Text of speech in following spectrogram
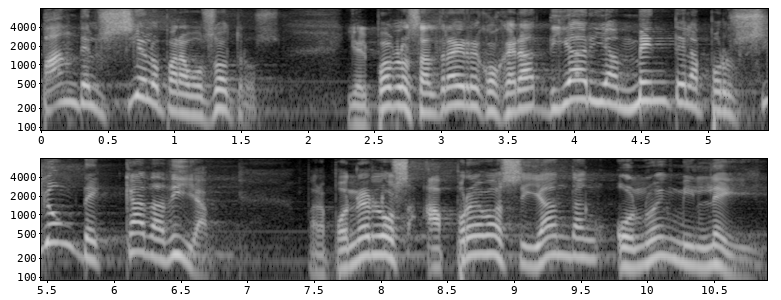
pan del cielo para vosotros. Y el pueblo saldrá y recogerá diariamente la porción de cada día para ponerlos a prueba si andan o no en mi ley.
